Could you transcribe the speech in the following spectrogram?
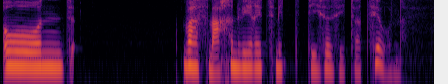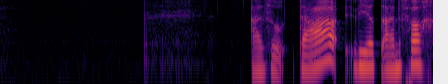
Und was machen wir jetzt mit dieser Situation? Also da wird einfach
